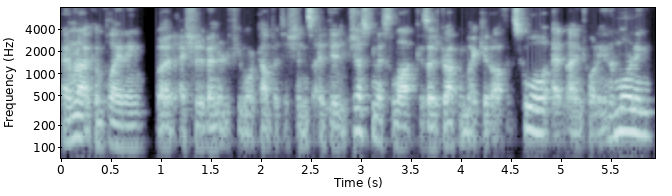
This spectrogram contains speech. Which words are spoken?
And I'm not complaining, but I should have entered a few more competitions. I did just miss a lot because I was dropping my kid off at school at 9:20 in the morning.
